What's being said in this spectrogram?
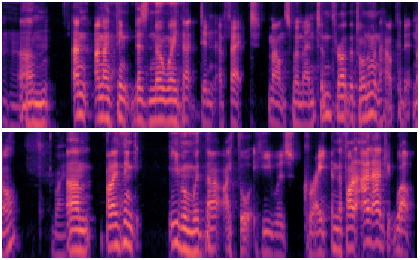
Mhm. Um, and and I think there's no way that didn't affect Mount's momentum throughout the tournament. How could it not? right. Um, but I think even with that, I thought he was great in the final. And actually, well,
